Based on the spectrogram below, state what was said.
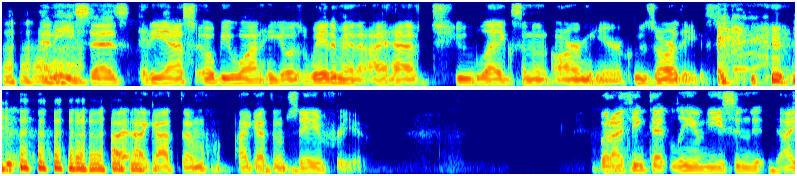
and he says and he asks Obi-Wan, he goes, Wait a minute, I have two legs and an arm here. Whose are these? I, I got them I got them saved for you. But I think that Liam Neeson I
